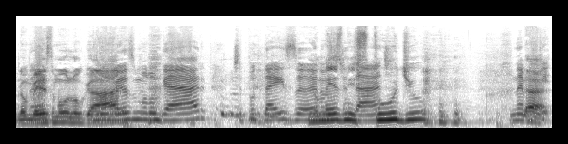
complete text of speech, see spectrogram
No né? mesmo lugar. No mesmo lugar, tipo 10 anos. No mesmo de idade. estúdio. Né? É. Porque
